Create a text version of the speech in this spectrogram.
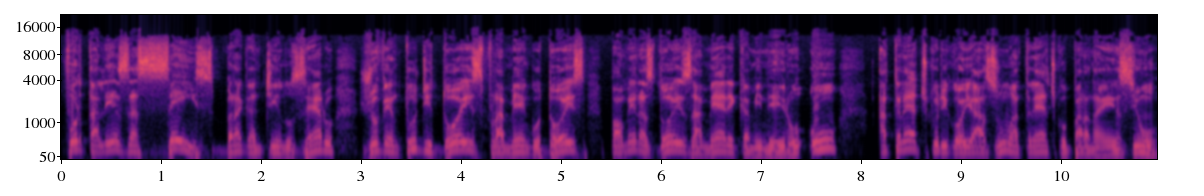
Fortaleza 6, Bragantino 0, Juventude 2, Flamengo 2, Palmeiras 2, América Mineiro 1. Atlético de Goiás 1, Atlético Paranaense 1.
